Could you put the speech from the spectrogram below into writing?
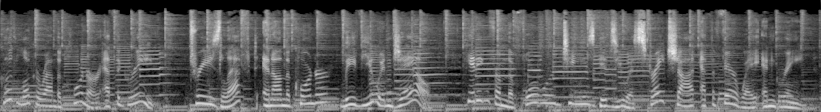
good look around the corner at the green. Trees left and on the corner leave you in jail. Hitting from the forward tees gives you a straight shot at the fairway and green.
